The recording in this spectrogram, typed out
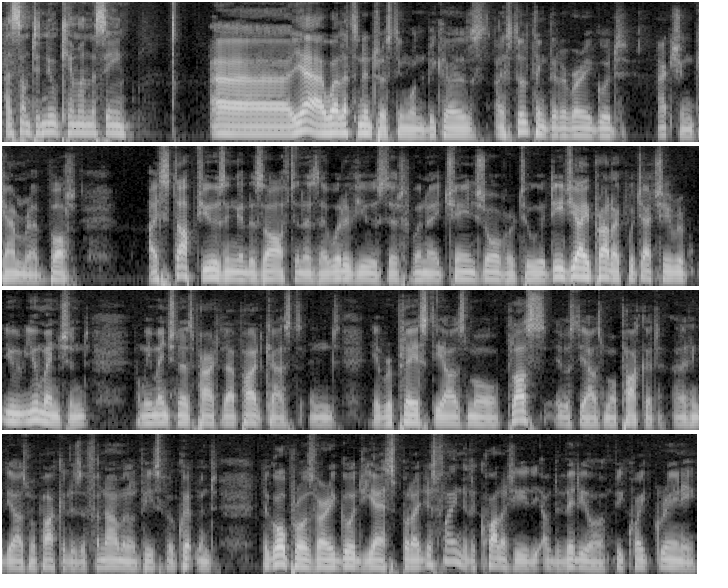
Has something new came on the scene? Uh, yeah, well, that's an interesting one because I still think they're a very good action camera, but I stopped using it as often as I would have used it when I changed over to a DJI product, which actually re- you you mentioned, and we mentioned as part of that podcast, and it replaced the Osmo Plus. It was the Osmo Pocket, and I think the Osmo Pocket is a phenomenal piece of equipment. The GoPro is very good, yes, but I just find that the quality of the video be quite grainy.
